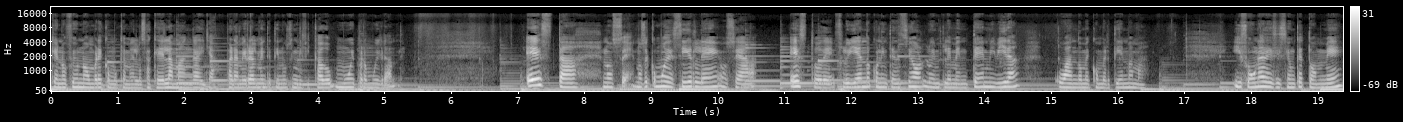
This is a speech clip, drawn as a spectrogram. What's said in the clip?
que no fue un nombre como que me lo saqué de la manga y ya. Para mí realmente tiene un significado muy, pero muy grande. Esta, no sé, no sé cómo decirle, o sea, esto de fluyendo con intención lo implementé en mi vida cuando me convertí en mamá. Y fue una decisión que tomé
